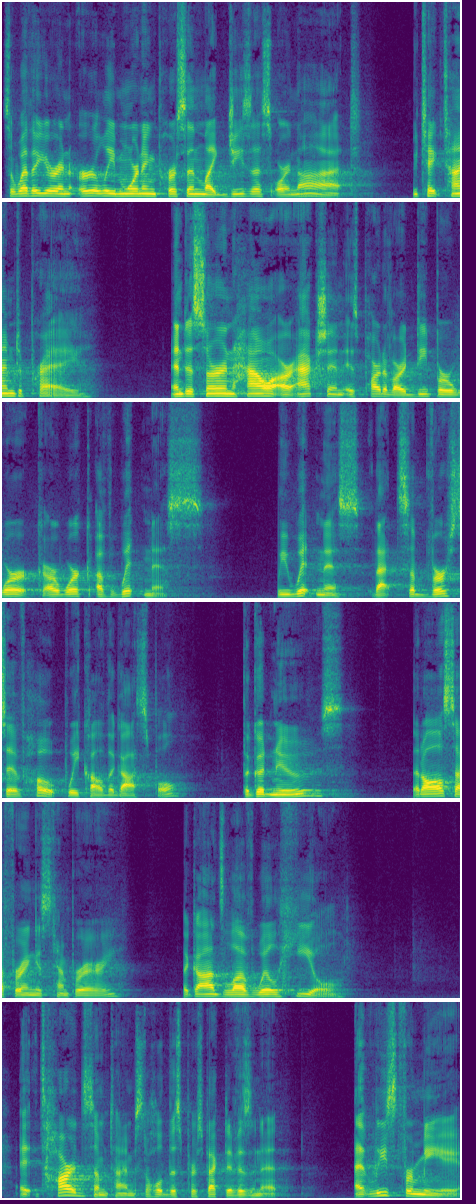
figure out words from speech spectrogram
So whether you're an early morning person like Jesus or not, we take time to pray and discern how our action is part of our deeper work, our work of witness. We witness that subversive hope we call the gospel, the good news that all suffering is temporary, that God's love will heal. It's hard sometimes to hold this perspective, isn't it? At least for me,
